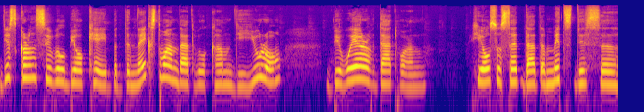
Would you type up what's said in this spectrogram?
This currency will be okay, but the next one that will come, the euro, beware of that one. He also said that amidst this uh,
